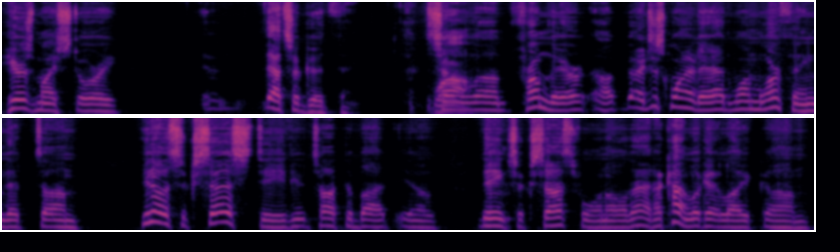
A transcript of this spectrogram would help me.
here's my story that's a good thing. So Wow. um, from there uh, I just wanted to add one more thing that um, you know success Steve you talked about you know being successful and all that. I kind of look at it like um,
